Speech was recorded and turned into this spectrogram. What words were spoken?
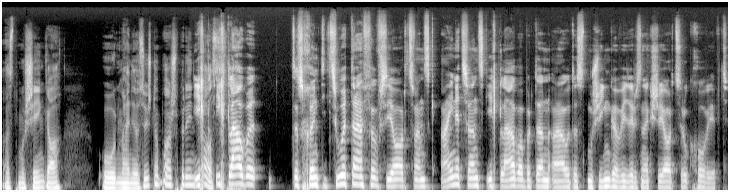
als die Mushinga. Und wir haben ja sonst noch ein paar Sprints. Ich, ich glaube, das könnte zutreffen aufs Jahr 2021. Ich glaube aber dann auch, dass die Mushinga wieder das nächste Jahr zurückkommen wird.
